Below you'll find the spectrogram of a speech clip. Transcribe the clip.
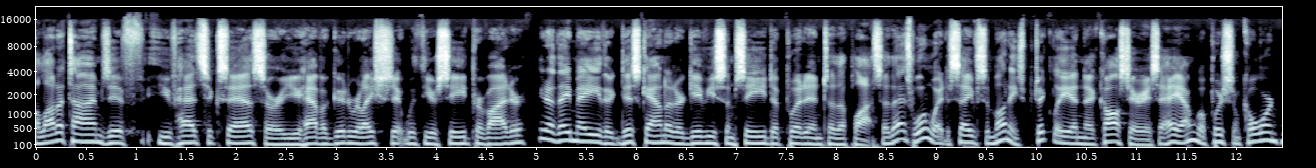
a lot of times if you've had success or you have a good relationship with your seed provider, you know, they may either discount it or give you some seed to put into the plot. So that's one way to save some money, particularly in the cost area. Say, hey, I'm going to push some corn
